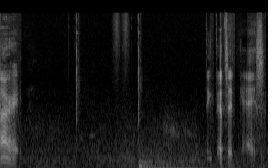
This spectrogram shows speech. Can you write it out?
Alright. I think that's it, guys.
